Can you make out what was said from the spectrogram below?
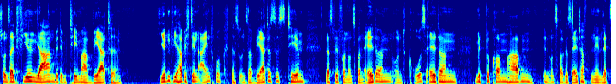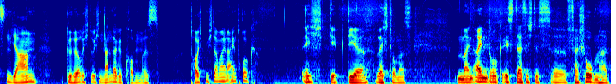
schon seit vielen Jahren mit dem Thema Werte. Irgendwie habe ich den Eindruck, dass unser Wertesystem, das wir von unseren Eltern und Großeltern mitbekommen haben, in unserer Gesellschaft in den letzten Jahren gehörig durcheinander gekommen ist. Täuscht mich da mein Eindruck? Ich gebe dir recht, Thomas. Mein Eindruck ist, dass sich das äh, verschoben hat.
